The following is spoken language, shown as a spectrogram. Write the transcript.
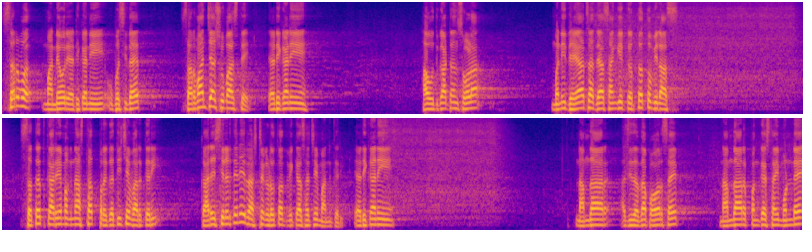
सर्व मान्यवर या ठिकाणी उपस्थित आहेत. सर्वांच्या शुभ हस्ते या ठिकाणी हा उद्घाटन सोहळा मणिध्येयाचा ध्येयाचा द्यासांगी कर्तत्व विलास सतत कार्यमग्न असतात प्रगतीचे वारकरी. कार्यशीलतेने राष्ट्र घडवतात विकासाचे मानकरी. या ठिकाणी नामदार अजितदादा पवार साहेब नामदार पंकजताई मुंडे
